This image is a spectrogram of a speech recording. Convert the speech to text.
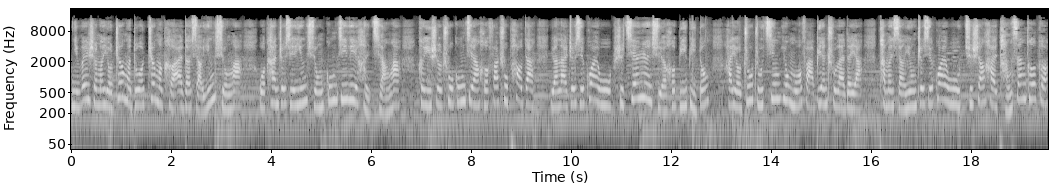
你为什么有这么多这么可爱的小英雄啊？我看这些英雄攻击力很强啊，可以射出弓箭和发出炮弹。原来这些怪物是千仞雪和比比东，还有朱竹清用魔法变出来的呀。他们想用这些怪物去伤害唐三哥哥，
